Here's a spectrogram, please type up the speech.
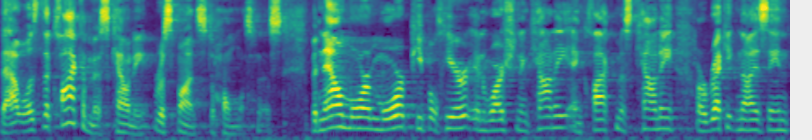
That was the Clackamas County response to homelessness. But now more and more people here in Washington County and Clackamas County are recognizing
